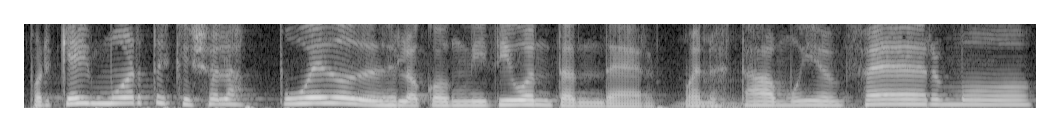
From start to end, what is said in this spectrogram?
Porque hay muertes que yo las puedo desde lo cognitivo entender. Bueno, mm. estaba muy enfermo,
